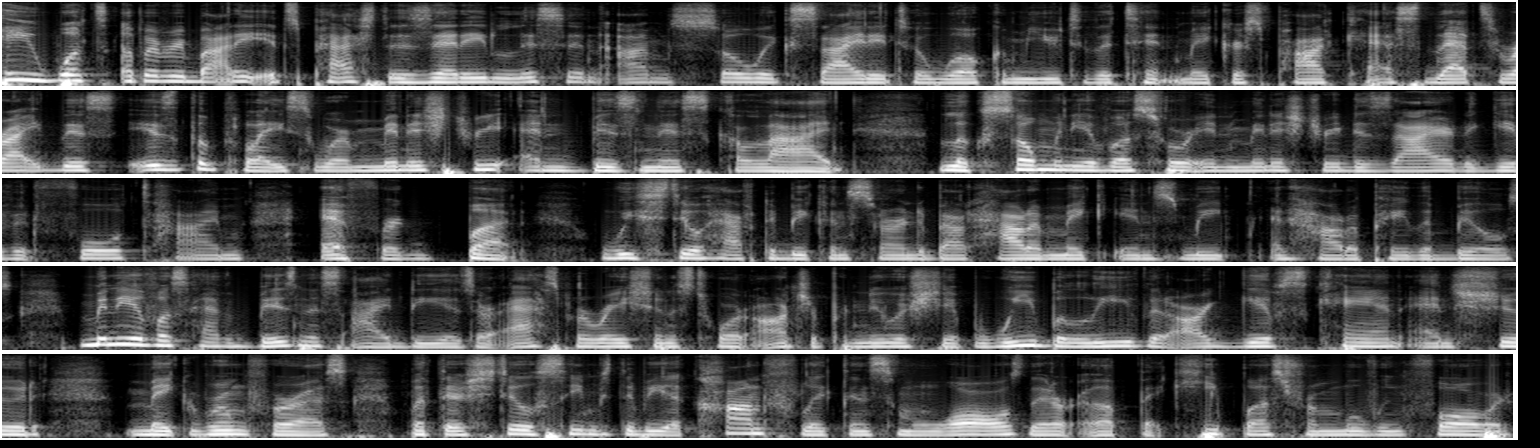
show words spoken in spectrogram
Hey, what's up, everybody? It's Pastor Zeddy. Listen, I'm so excited to welcome you to the Tent Makers Podcast. That's right, this is the place where ministry and business collide. Look, so many of us who are in ministry desire to give it full time effort, but we still have to be concerned about how to make ends meet and how to pay the bills. Many of us have business ideas or aspirations toward entrepreneurship. We believe that our gifts can and should make room for us, but there still seems to be a conflict and some walls that are up that keep us from moving forward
